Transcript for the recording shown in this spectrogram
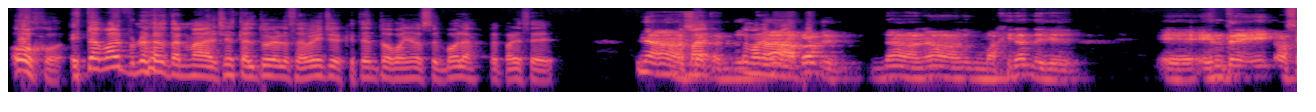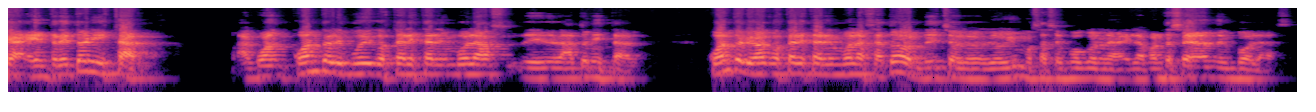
Ojo, está mal, pero no está tan mal. Ya a esta altura de los Avengers que estén todos bañados en bolas, me parece. No, está- es no, normal. aparte, no, no, imagínate que eh, entre, eh, o sea, entre Tony Stark, ¿a cuán- ¿cuánto le puede costar estar en bolas de- a Tony Stark? ¿Cuánto le va a costar estar en bolas a Thor? De hecho, lo, lo vimos hace poco en la, en la pantalla grande en bolas.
